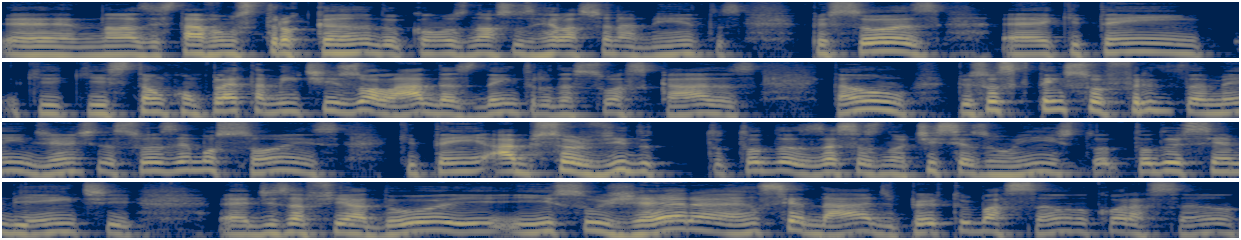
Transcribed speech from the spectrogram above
é, nós estávamos trocando com os nossos relacionamentos, pessoas é, que, têm, que, que estão completamente isoladas dentro das suas casas. Então, pessoas que têm sofrido também diante das suas emoções, que têm absorvido todas essas notícias ruins, todo esse ambiente é, desafiador e, e, isso gera ansiedade, perturbação no coração,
